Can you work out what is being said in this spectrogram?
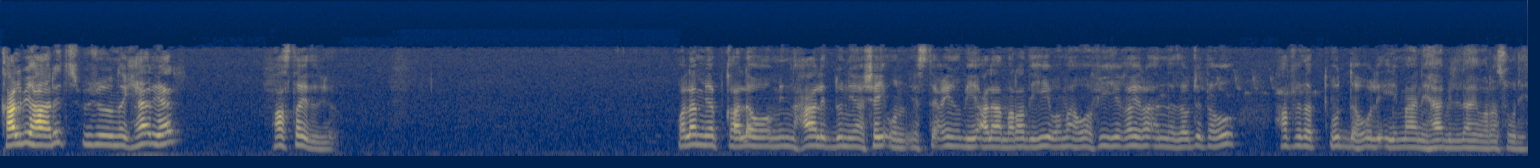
Kalbi hariç vücudundaki her yer hastaydı diyor. وَلَمْ يَبْقَ لَهُ مِنْ حَالِ الدُّنْيَا شَيْءٌ يَسْتَعِينُ بِهِ عَلَى مَرَضِهِ وَمَا هُوَ فِيهِ غَيْرَ أَنَّ زَوْجَتَهُ حَفِظَتْ وُدَّهُ لِإِيمَانِهَا بِاللّٰهِ وَرَسُولِهِ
